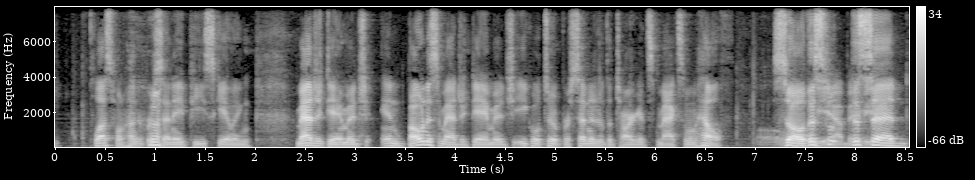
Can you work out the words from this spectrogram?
AD plus 100% AP scaling, magic damage, and bonus magic damage equal to a percentage of the target's maximum health. So Oh, this yeah, this said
